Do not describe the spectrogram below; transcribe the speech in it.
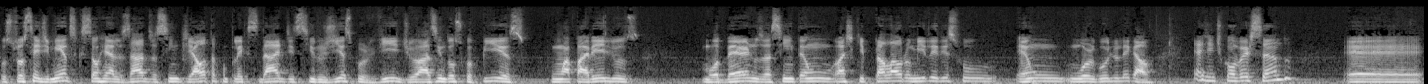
os procedimentos que são realizados assim de alta complexidade, cirurgias por vídeo, as endoscopias com aparelhos modernos assim. Então, acho que para Lauro Miller isso é um, um, orgulho legal. E a gente conversando é,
